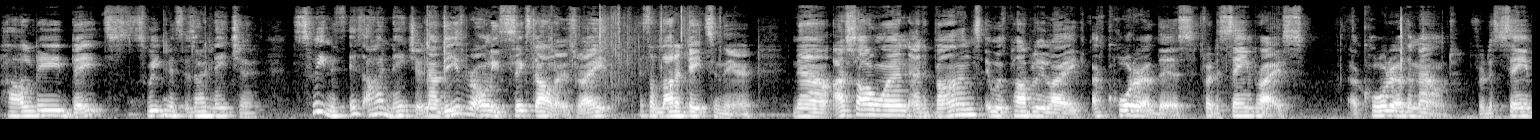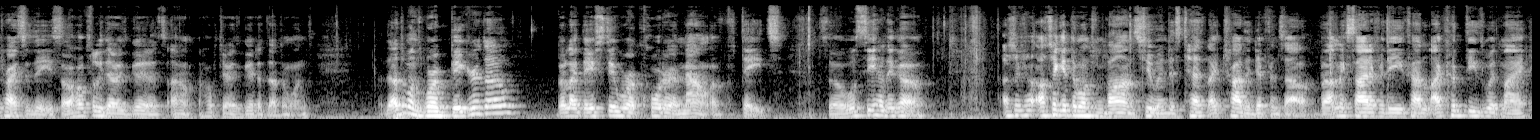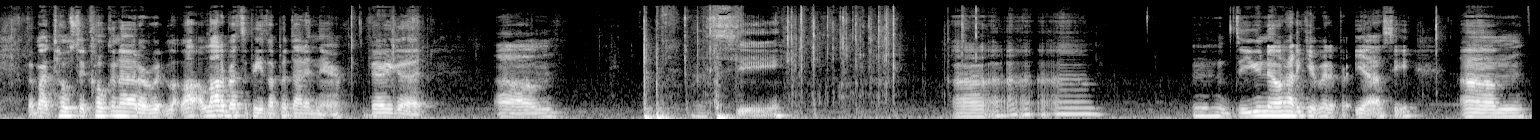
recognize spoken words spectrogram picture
holiday dates. Sweetness is our nature. Sweetness is our nature. Now these were only six dollars, right? It's a lot of dates in there. Now I saw one at Vons. It was probably like a quarter of this for the same price, a quarter of the amount for the same price as these. So hopefully they're as good as I don't I hope they're as good as the other ones. The other ones were bigger though, but like they still were a quarter amount of dates. So we'll see how they go. I'll check, I'll check out the ones from Vons too and just test like try the difference out. But I'm excited for these. I, I cooked these with my with my toasted coconut or a lot of recipes. I put that in there. Very good. Um, let's see. Uh, uh, uh, uh, um, hmm Do you know how to get rid of? Yeah, I see. Um,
